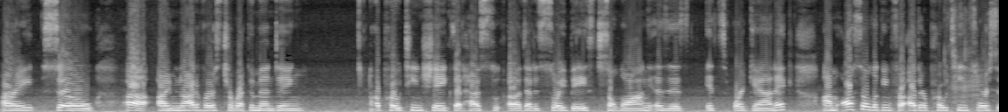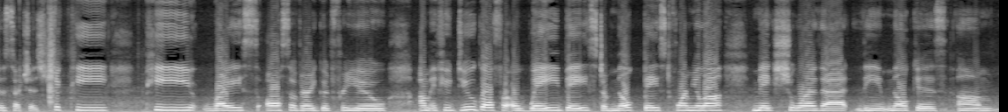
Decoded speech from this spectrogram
All right, so uh, I'm not averse to recommending a protein shake that has uh, that is soy based so long as it's it's organic. I'm also looking for other protein sources such as chickpea, pea, rice, also very good for you. Um, if you do go for a whey based or milk based formula, make sure that the milk is um,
